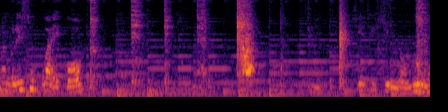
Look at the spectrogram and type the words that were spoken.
มันไม่ได้สุกไหวโกอืมที่ที่กินหนมนี่ไง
